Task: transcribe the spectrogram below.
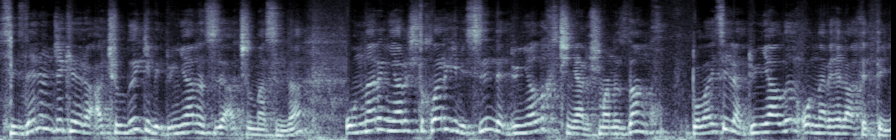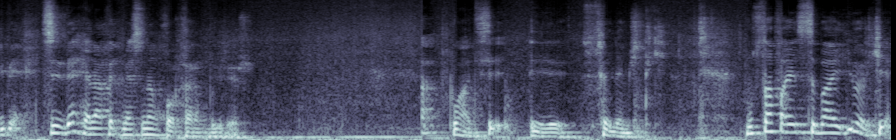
Sizden öncekilere açıldığı gibi dünyanın size açılmasından, onların yarıştıkları gibi sizin de dünyalık için yarışmanızdan, dolayısıyla dünyalığın onları helak ettiği gibi sizi de helak etmesinden korkarım buyuruyor. Bu hadisi e, söylemiştik. Mustafa Es-Sıbai diyor ki,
